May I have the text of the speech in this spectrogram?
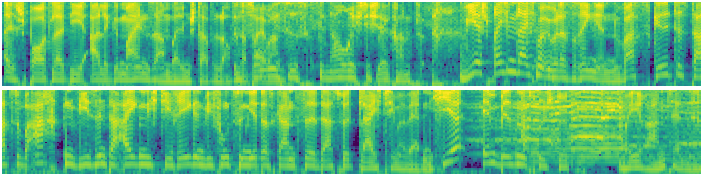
der Sportler, die alle gemeinsam bei dem Staffellauf dabei so waren. ist es genau richtig erkannt. Wir sprechen gleich mal über das Ringen. Was gilt es da zu beachten? Wie sind da eigentlich die Regeln? Wie funktioniert das Ganze? Das wird gleich Thema werden. Hier im Business Frühstück bei Ihrer Antenne.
